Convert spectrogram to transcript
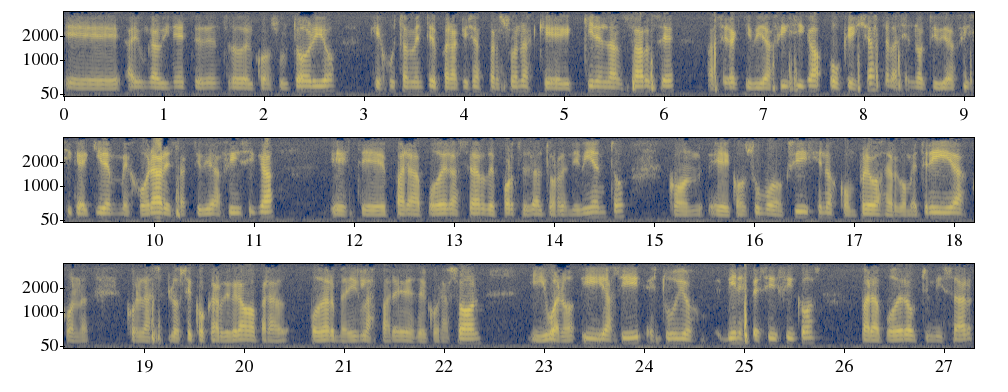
eh, hay un gabinete dentro del consultorio que justamente para aquellas personas que quieren lanzarse a hacer actividad física o que ya están haciendo actividad física y quieren mejorar esa actividad física este, para poder hacer deportes de alto rendimiento con eh, consumo de oxígenos, con pruebas de ergometría, con, con las, los ecocardiogramas para poder medir las paredes del corazón y bueno, y así estudios bien específicos para poder optimizar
